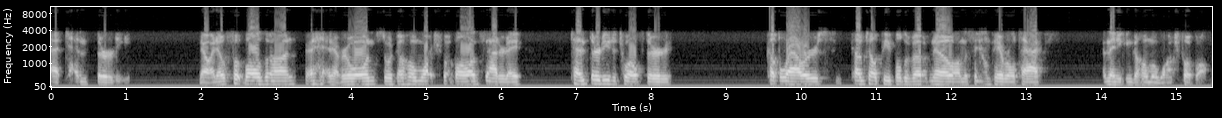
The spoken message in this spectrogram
at ten thirty. Now I know football's on, and everyone wants to go home watch football on Saturday, ten thirty to twelve thirty. Couple hours. Come tell people to vote no on the Salem payroll tax, and then you can go home and watch football.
